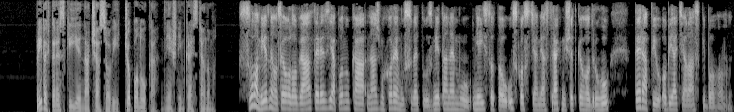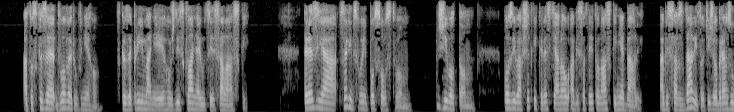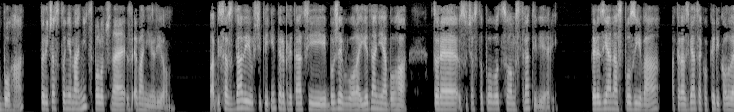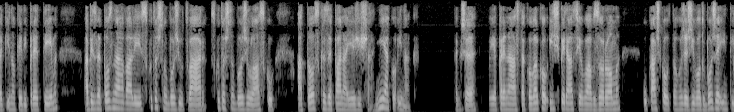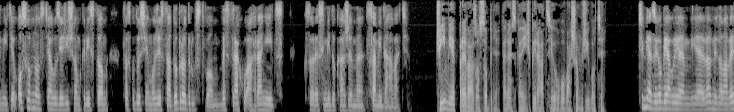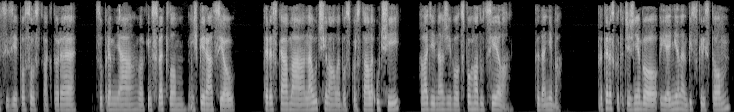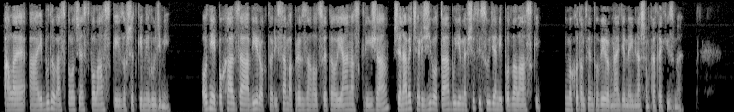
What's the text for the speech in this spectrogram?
Príbeh Teresky je nadčasový. Čo ponúka dnešným kresťanom? Slovom jedného teológa Terezia ponúka nášmu chorému svetu, zmietanému neistotou, úzkostiami a strachmi všetkého druhu, terapiu objatia lásky Bohom. A to skrze dôveru v Neho, skrze príjmanie Jeho vždy skláňajúcej sa lásky. Terezia celým svojim posolstvom životom. Pozýva všetkých kresťanov, aby sa tejto lásky nebáli. Aby sa vzdali totiž obrazu Boha, ktorý často nemá nič spoločné s evaníliom. Aby sa vzdali určitej interpretácii Božej vôle, jednania Boha, ktoré sú často pôvodcom straty viery. Terezia nás pozýva, a teraz viac ako kedykoľvek inokedy predtým, aby sme poznávali skutočnú Božiu tvár, skutočnú Božiu lásku a to skrze pána Ježiša, nijako inak. Takže je pre nás takou veľkou inšpiráciou a vzorom, ukážkou toho, že život v Božej intimite, v osobnom vzťahu s Ježišom Kristom sa skutočne môže stať dobrodružstvom, bez strachu a hraníc, ktoré si my dokážeme sami dávať. Čím je pre vás osobne Tereska inšpiráciou vo vašom živote? Čím ja si objavujem, je veľmi veľa vecí z jej posolstva, ktoré sú pre mňa veľkým svetlom, inšpiráciou. Tereska ma naučila, alebo skôr stále učí, hľadiť na život z pohľadu cieľa, teda neba. Pre Teresku totiž nebo je nielen byť s Kristom, ale aj budovať spoločenstvo lásky so všetkými ľuďmi. Od nej pochádza výrok, ktorý sama prevzala od svätého Jána z kríža, že na večer života budeme všetci súdení podľa lásky. Mimochodom, tento výrok nájdeme i v našom katechizme.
